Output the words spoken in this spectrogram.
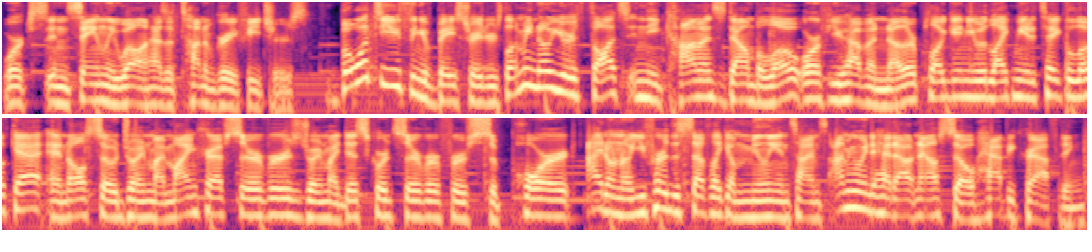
works insanely well and has a ton of great features. But what do you think of Base Raiders? Let me know your thoughts in the comments down below, or if you have another plugin you would like me to take a look at, and also join my Minecraft servers, join my Discord server for support. I don't know, you've heard this stuff like a million times. I'm going to head out now, so happy crafting.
